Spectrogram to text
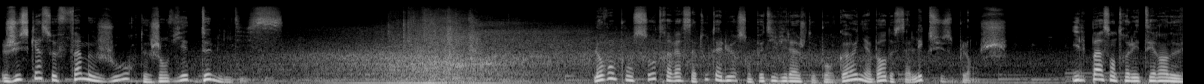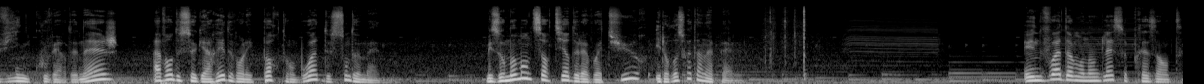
Jusqu'à ce fameux jour de janvier 2010. Laurent Ponceau traverse à toute allure son petit village de Bourgogne à bord de sa Lexus blanche. Il passe entre les terrains de vignes couverts de neige avant de se garer devant les portes en bois de son domaine. Mais au moment de sortir de la voiture, il reçoit un appel une voix d'homme en anglais se présente.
